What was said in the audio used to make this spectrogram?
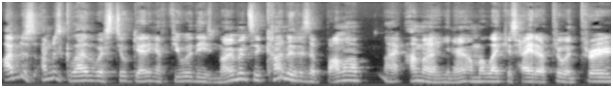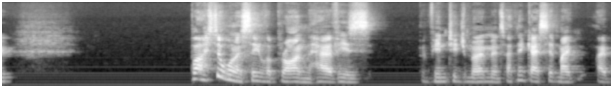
I'm just I'm just glad we're still getting a few of these moments. It kind of is a bummer. I'm a you know I'm a Lakers hater through and through, but I still want to see LeBron have his vintage moments. I think I said my my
